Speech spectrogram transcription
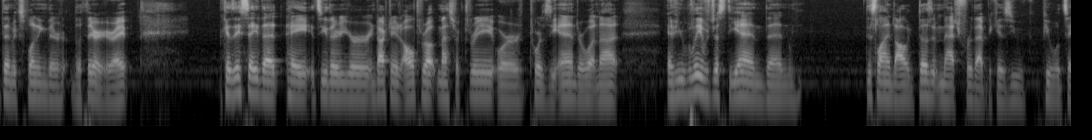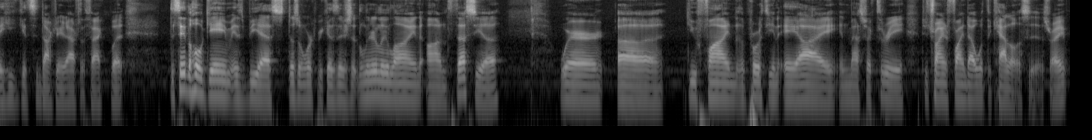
them explaining their the theory, right? Because they say that hey, it's either you're indoctrinated all throughout Mass Effect three or towards the end or whatnot. If you believe just the end, then this line of dialogue doesn't match for that because you people would say he gets indoctrinated after the fact. But to say the whole game is BS doesn't work because there's literally a line on Thessia where uh, you find the Prothean AI in Mass Effect 3 to try and find out what the catalyst is, right?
